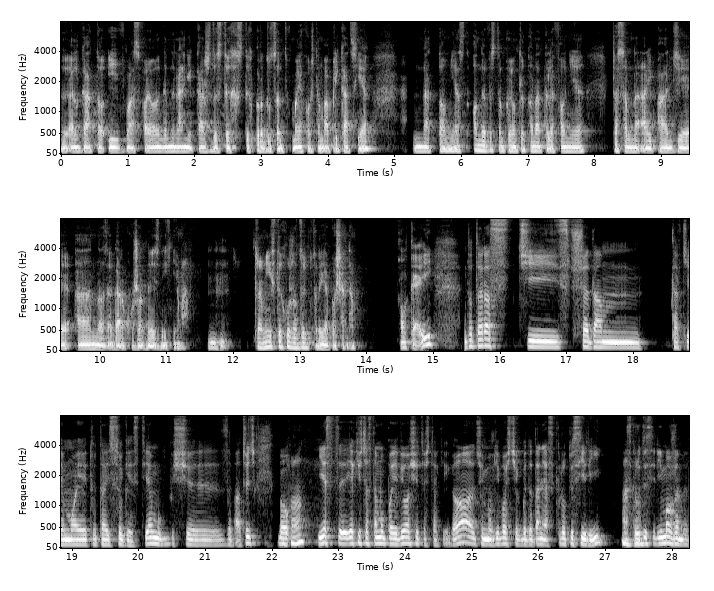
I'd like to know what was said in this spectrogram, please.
Elgato, Eve ma swoją, generalnie każdy z tych, z tych producentów ma jakąś tam aplikację, natomiast one występują tylko na telefonie, czasem na iPadzie, a na zegarku żadnej z nich nie ma. Mhm. Przynajmniej z tych urządzeń, które ja posiadam. Okej, okay. to teraz ci sprzedam takie moje tutaj sugestie, mógłbyś zobaczyć, bo Aha. jest jakiś czas temu pojawiło się coś takiego, czyli możliwość jakby dodania skrótu Siri, a skróty Siri możemy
